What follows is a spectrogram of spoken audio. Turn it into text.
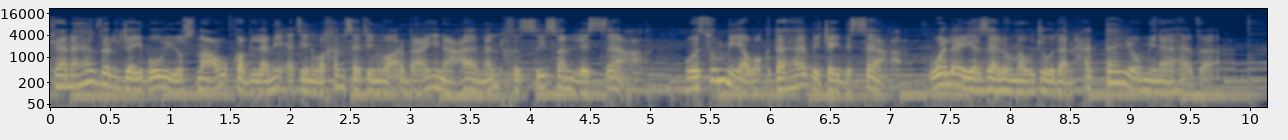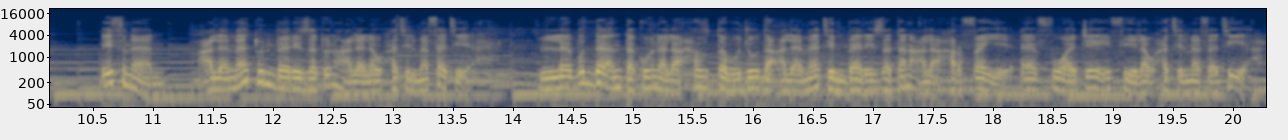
كان هذا الجيب يصنع قبل 145 عاما خصيصا للساعة. وسمي وقتها بجيب الساعة ولا يزال موجودا حتى يومنا هذا. اثنان علامات بارزة على لوحة المفاتيح. لابد أن تكون لاحظت وجود علامات بارزة على حرفي F و J في لوحة المفاتيح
